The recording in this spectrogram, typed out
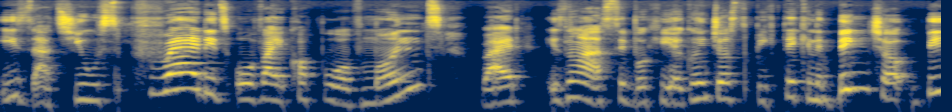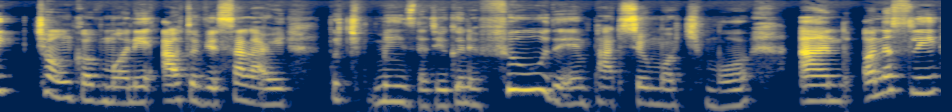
is that you spread it over a couple of months right? It's not as if okay you're going to just be taking a big chunk big chunk of money out of your salary which means that you're going to feel the impact so much more. And honestly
